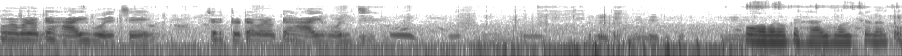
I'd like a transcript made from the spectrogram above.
ও আবার ওকে হাই বলছে। ছোট্টটা আবার ওকে হাই বলছে। ও আবার ওকে হাই বলছে দেখো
